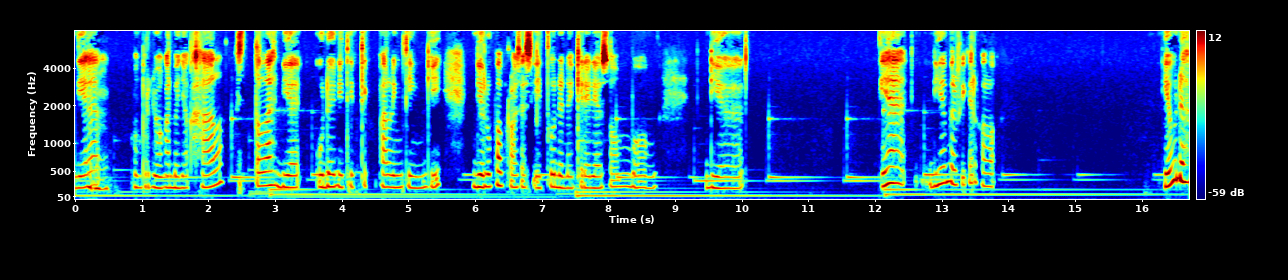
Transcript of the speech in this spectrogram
Dia Mhm. Memperjuangkan banyak hal. Setelah dia udah di titik paling tinggi dia lupa proses itu dan akhirnya dia sombong. Dia ya dia berpikir kalau dia udah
